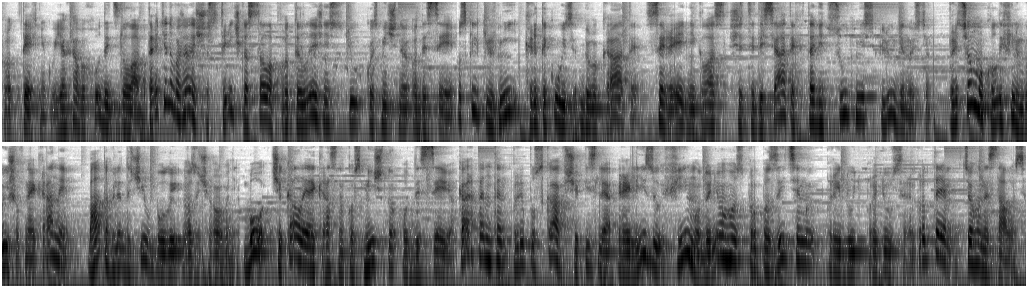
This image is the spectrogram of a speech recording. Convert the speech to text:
про техніку, яка виходить з ладу. Тарантіно вважає, що стрічка стала протилежністю космічної Одіссеї, оскільки в ній критикуються бюрократи, середній клас 60-х та відсутність людяності. При цьому, коли фільм вийшов на екрани, багато глядачів були розочаровані, бо чекали якраз на космічну Одіссею. Карпентен припускав, що після релізу фільму до нього з пропозиціями прийдуть продюсери. Проте цього не сталося.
